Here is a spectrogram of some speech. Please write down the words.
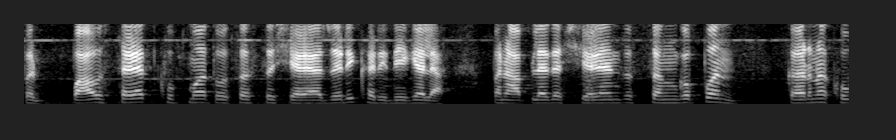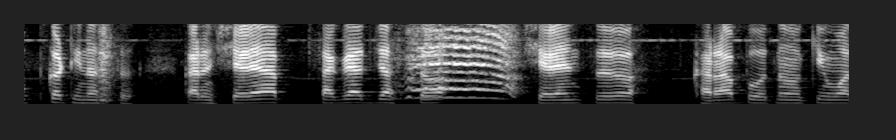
पण पावसाळ्यात खूप महत्त्वाचं असतं शेळ्या जरी खरेदी केल्या पण आपल्या त्या शेळ्यांचं संगोपन करणं खूप कठीण असतं. कारण शेळ्या सगळ्यात जास्त शेळ्यांचं खराब होणं किंवा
